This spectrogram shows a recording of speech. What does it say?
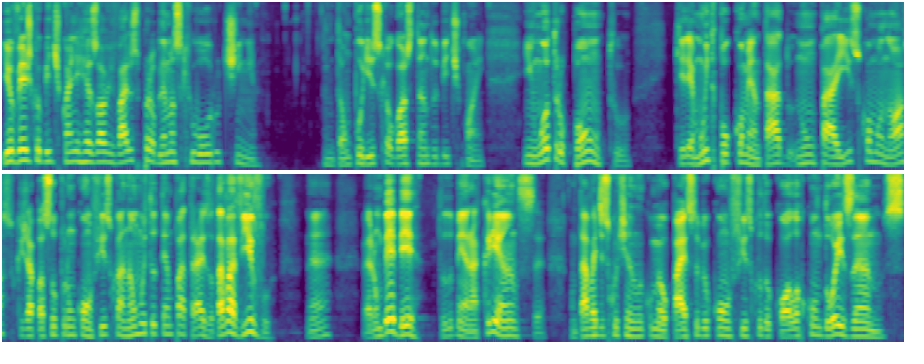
E eu vejo que o Bitcoin resolve vários problemas que o ouro tinha. Então, por isso que eu gosto tanto do Bitcoin. E um outro ponto, que ele é muito pouco comentado, num país como o nosso, que já passou por um confisco há não muito tempo atrás. Eu estava vivo, né? Eu era um bebê, tudo bem, era uma criança. Não estava discutindo com meu pai sobre o confisco do Collor com dois anos.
